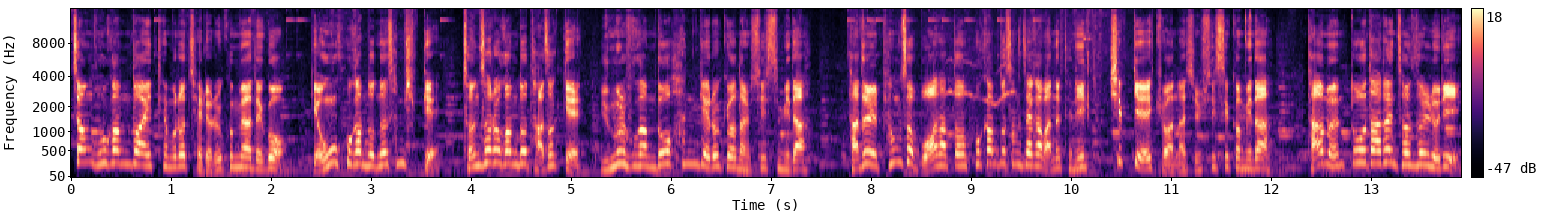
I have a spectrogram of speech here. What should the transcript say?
정 호감도 아이템으로 재료를 구매해야 되고 영웅 호감도는 30개, 전설 호감도 5개, 유물 호감도 1개로 교환할 수 있습니다. 다들 평소 모아놨던 호감도 상자가 많을 테니 쉽게 교환하실 수 있을 겁니다. 다음은 또 다른 전설 요리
